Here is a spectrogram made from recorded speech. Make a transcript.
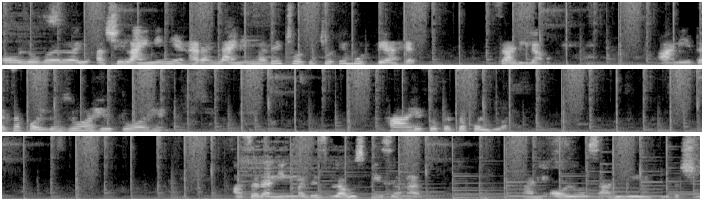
ऑल ओव्हर अशी लायनिंग येणार आणि लायनिंगमध्ये छोटे छोटे बुट्टे आहेत साडीला. आणि त्याचा पल्लू जो आहे तो आहे हा आहे तो त्याचा पल्लू आहे. असं रनिंग मध्येच ब्लाउज पीस येणार. आणि ऑल ओव्हर साडी येईल ती अशी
